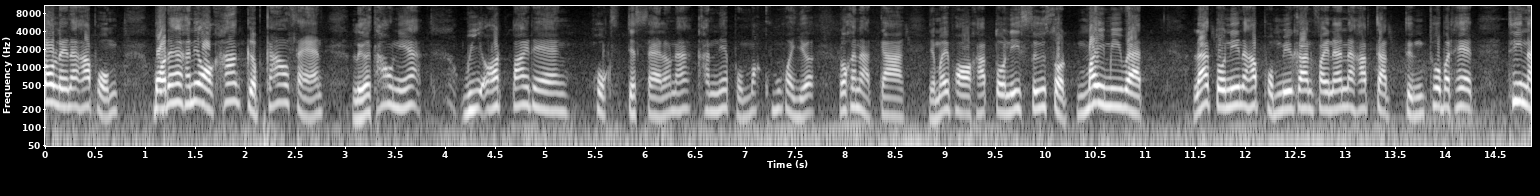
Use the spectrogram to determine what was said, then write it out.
ต้นเลยนะครับผม บอกได้คันนี้ออกห้างเกือบ 9 0 0แสนเหลือเท่านี้วีออสป้ายแดง 6 7แสนแล้วนะ คันนี้ผมว่าคุ้มกว่าเยอะ รถขนาดกลางยังไม่พอครับ ตัวนี้ซื้อสดไม่มีแวดและตัวนี้นะครับผมมีการไฟแนนซ์นะครับจัดถึงทั่วประเทศที่ไหน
